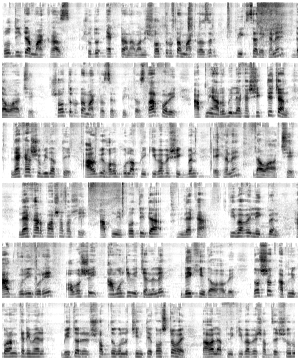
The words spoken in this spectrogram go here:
প্রতিটা মাকরাজ শুধু একটা না মানে সতেরোটা মাকরাজের পিকচার এখানে দেওয়া আছে। সতেরোটা মাকরাজের পিকচার তারপরে আপনি আরবি লেখা শিখতে চান, লেখার সুবিধার্থে আরবি হরফগুলো আপনি কীভাবে শিখবেন এখানে দেওয়া আছে। লেখার পাশাপাশি আপনি প্রতিটা লেখা কীভাবে লিখবেন, হাত ঘুরি ঘুরি অবশ্যই আমল টিভি চ্যানেলে দেখিয়ে দেওয়া হবে। দর্শক, আপনি কোরআন কারিমের ভিতরের শব্দগুলো চিনতে কষ্ট হয়, তাহলে আপনি কীভাবে শব্দের শুরু,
